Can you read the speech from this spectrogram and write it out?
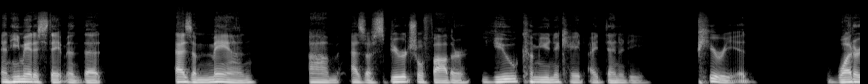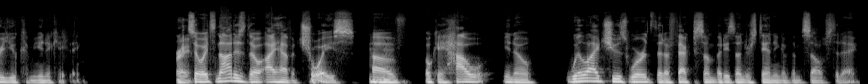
and he made a statement that as a man, um, as a spiritual father, you communicate identity. Period. What are you communicating? Right. So it's not as though I have a choice Mhm. of okay, how you know will I choose words that affect somebody's understanding of themselves today?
